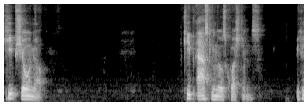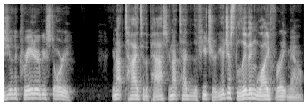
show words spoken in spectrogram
keep showing up. Keep asking those questions because you're the creator of your story. You're not tied to the past, you're not tied to the future. You're just living life right now.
